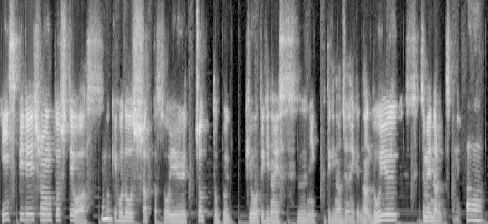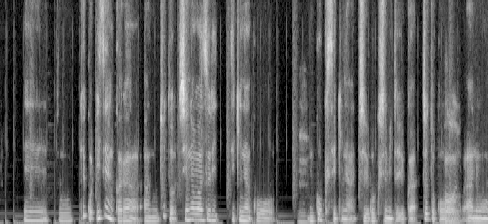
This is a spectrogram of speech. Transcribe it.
インスピレーションとしては、うん先ほどおっしゃったそういうちょっと仏教的なエスニック的なんじゃないけど、なんどういう説明になるんですかね？あえーと結構以前からあのちょっとシノワズリ的なこううん無国籍な中国趣味というかちょっとこう、はあの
